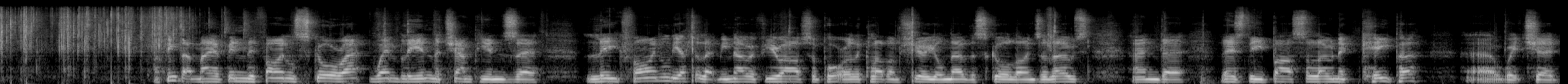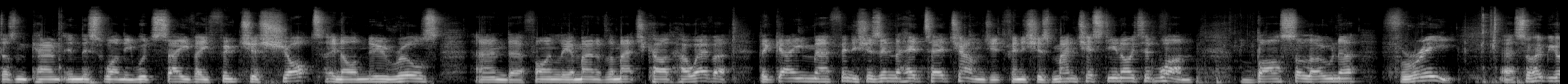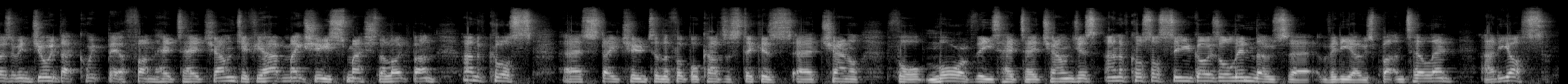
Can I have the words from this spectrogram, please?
I think that may have been the final score at Wembley in the Champions uh, League final. You have to let me know if you are a supporter of the club. I'm sure you'll know the score lines of those. And uh, there's the Barcelona keeper. Uh, which uh, doesn't count in this one. He would save a future shot in our new rules. And uh, finally, a man of the match card. However, the game uh, finishes in the head to head challenge. It finishes Manchester United 1, Barcelona 3. Uh, so I hope you guys have enjoyed that quick bit of fun head-to-head challenge. If you have, make sure you smash the like button. And of course, uh, stay tuned to the Football Cards and Stickers uh, channel for more of these head-to-head challenges. And of course, I'll see you guys all in those uh, videos. But until then, adios.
